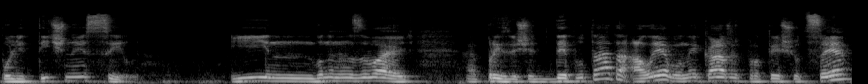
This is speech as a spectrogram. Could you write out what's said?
політичної сили. І вони не називають е, прізвище депутата, але вони кажуть про те, що це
